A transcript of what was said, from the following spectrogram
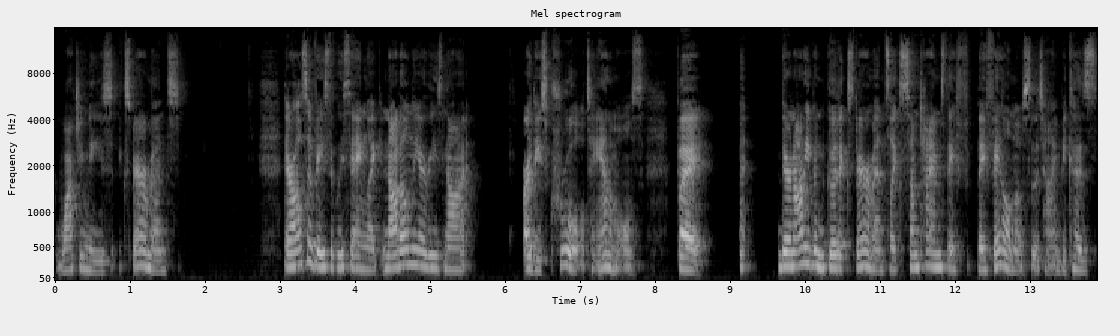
watching these experiments they're also basically saying like not only are these not are these cruel to animals but eh, they're not even good experiments. Like sometimes they f- they fail most of the time because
